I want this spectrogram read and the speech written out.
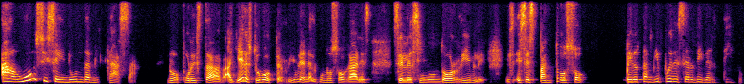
Aún si se inunda mi casa, ¿no? Por esta, ayer estuvo terrible en algunos hogares, se les inundó horrible, es, espantoso, pero también puede ser divertido,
